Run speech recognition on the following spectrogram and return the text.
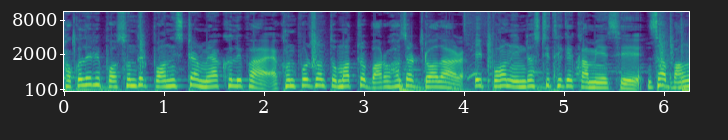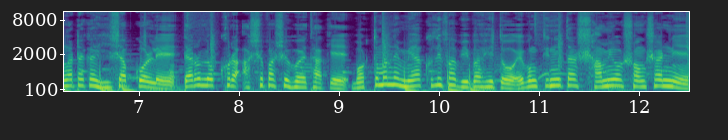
সকলেরই পছন্দের পন স্টার মিয়া খলিফা এখন পর্যন্ত মাত্র বারো হাজার ডলার এই পন ইন্ডাস্ট্রি থেকে কামিয়েছে, যা বাংলা টাকা হিসাব করলে তেরো লক্ষর আশেপাশে হয়ে থাকে। বর্তমানে মিয়া খলিফা বিবাহিত এবং তিনি তার স্বামী ও সংসার নিয়ে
